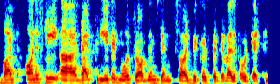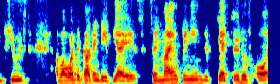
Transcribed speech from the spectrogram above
But honestly, uh, that created more problems than it solved because the developer would get confused about what the current API is. So, in my opinion, just get rid of all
